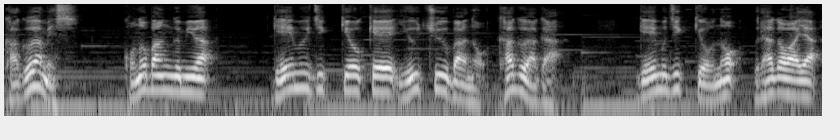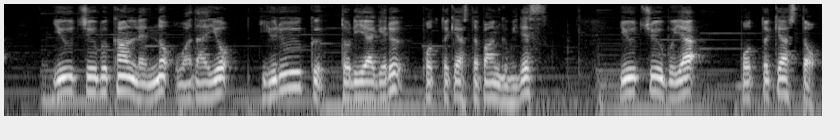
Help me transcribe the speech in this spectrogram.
かぐわ飯。この番組はゲーム実況系 YouTuber のかぐわがゲーム実況の裏側や YouTube 関連の話題をゆるーく取り上げるポッドキャスト番組です。YouTube やポッドキャスト、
